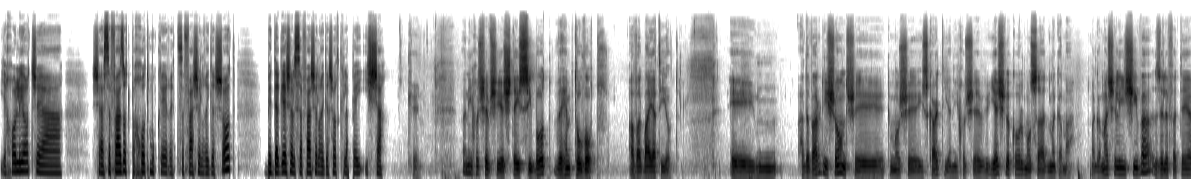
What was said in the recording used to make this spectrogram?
יכול להיות שה... שהשפה הזאת פחות מוכרת, שפה של רגשות, בדגש על שפה של רגשות כלפי אישה. כן. אני חושב שיש שתי סיבות, והן טובות, אבל בעייתיות. אה, הדבר הראשון, שכמו שהזכרתי, אני חושב, יש לכל מוסד מגמה. המגמה של ישיבה זה לפתח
